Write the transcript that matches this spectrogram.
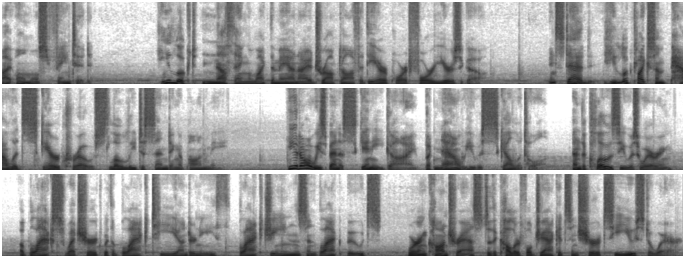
I almost fainted. He looked nothing like the man I had dropped off at the airport four years ago. Instead, he looked like some pallid scarecrow slowly descending upon me. He had always been a skinny guy, but now he was skeletal, and the clothes he was wearing a black sweatshirt with a black tee underneath, black jeans, and black boots were in contrast to the colorful jackets and shirts he used to wear.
